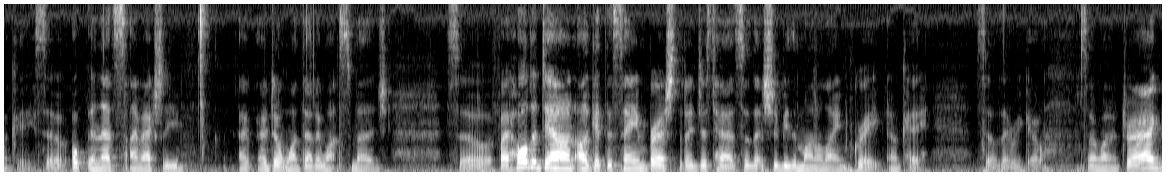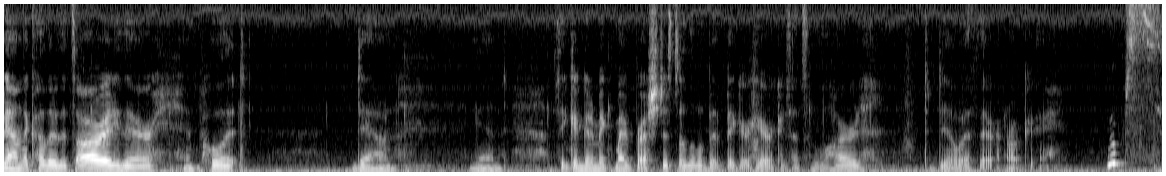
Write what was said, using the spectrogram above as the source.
Okay, so, oh, and that's, I'm actually, I, I don't want that, I want smudge. So if I hold it down, I'll get the same brush that I just had, so that should be the monoline. Great, okay. So there we go. So I want to drag down the color that's already there and pull it down. And I think I'm going to make my brush just a little bit bigger here because that's a little hard to deal with there. Okay. Whoops.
